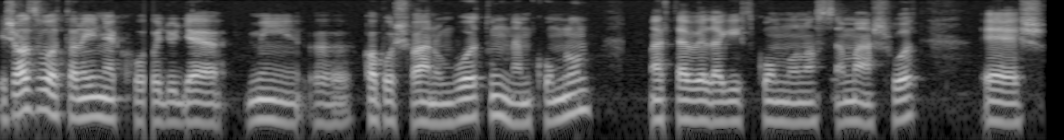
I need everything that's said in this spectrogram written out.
és az volt a lényeg, hogy ugye mi Kaposváron voltunk, nem Komlon, mert elvileg itt Komlon azt hiszem más volt, és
